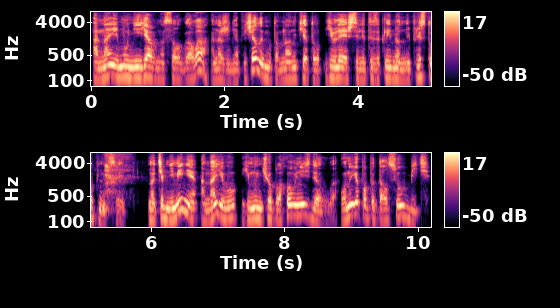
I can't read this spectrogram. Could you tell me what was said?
она ему неявно солгала, она же не отвечала ему там на анкету, являешься ли ты заклейменной преступницей. Но, тем не менее, она его, ему ничего плохого не сделала. Он ее попытался убить.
